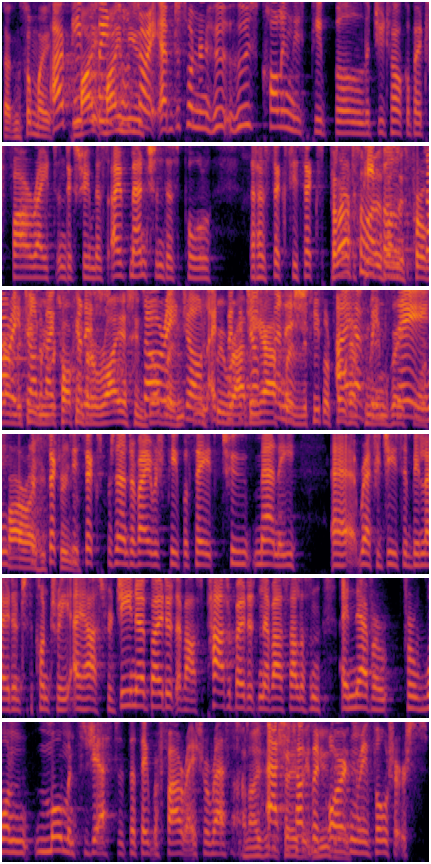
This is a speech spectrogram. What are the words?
that in some way. Are people my, being my told? News... Sorry, I'm just wondering who, who's calling these people that you talk about far right and extremists. I've mentioned this poll that has 66% the last time I was on this programme Sorry, John, we were talking about a riot in Sorry, Dublin, John, which we I, were being asked whether the people protesting immigration were far right 66% of Irish people say too many uh, refugees have been allowed into the country. I asked Regina about it, I've asked Pat about it, and I've asked Alison. I never, for one moment, suggested that they were far right arrested. And I, I actually talked about ordinary did. voters.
